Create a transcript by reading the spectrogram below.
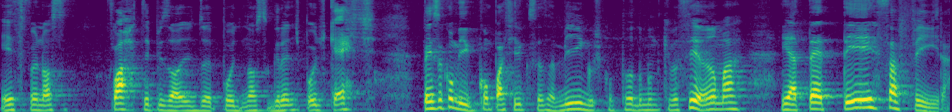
Esse foi o nosso quarto episódio do nosso grande podcast. Pensa comigo, compartilhe com seus amigos, com todo mundo que você ama e até terça-feira.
